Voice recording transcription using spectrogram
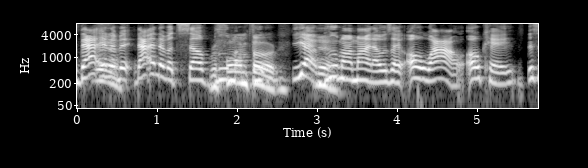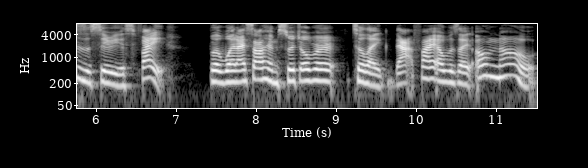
that end of it, that end of itself, blew Reform my, thug. Yeah, Yeah. blew my mind. I was like, oh wow, okay, this is a serious fight. But when I saw him switch over to like that fight, I was like, oh no,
